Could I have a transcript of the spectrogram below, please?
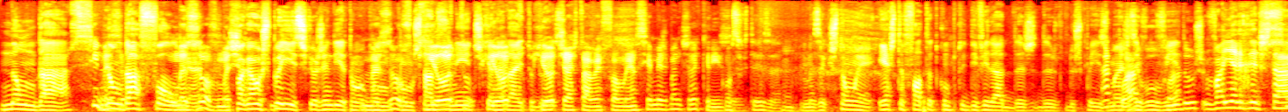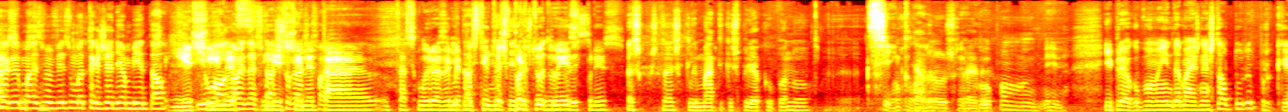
não dá, Sim, não dá folga mas houve, mas- para os países que hoje em dia estão como, houve, como Estados Kyoto- Unidos, Canadá e tudo Kyoto isso. já estava em falência mesmo antes da crise. Com certeza. Mas a questão é, esta falta de competitividade das- das- dos países Ah, mais claro, desenvolvidos vai arrastar Sim, sim, mais uma vez uma tragédia ambiental. E a o China, deve estar e a a chorar China de está, está-se gloriosamente E tintas para para tudo isso, isso. por isso. As questões climáticas preocupam-no. eh, Sim, claro, Pereira. preocupam-me e, e preocupam-me ainda mais nesta altura porque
